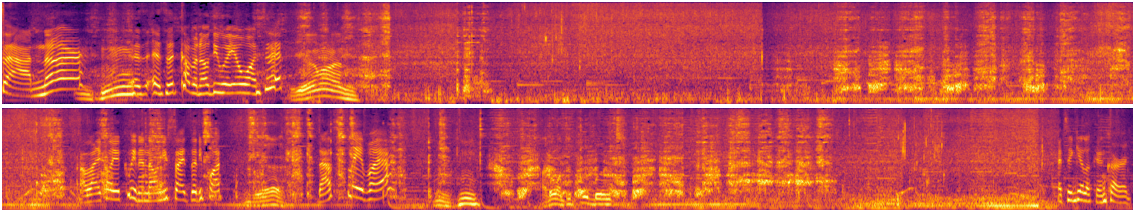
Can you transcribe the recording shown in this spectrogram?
Sana? Is, is it coming out the way you want it? Yeah, man. I like how you're cleaning down the sides of the pot. Yeah. That's flavor, eh? I don't want it too burnt. I think you're looking correct.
